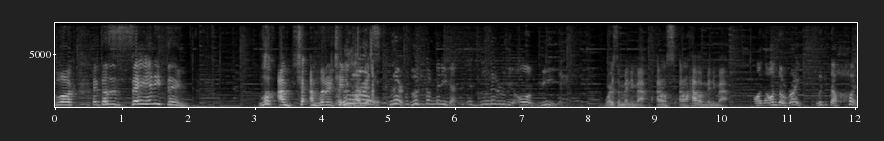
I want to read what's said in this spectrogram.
Look, it doesn't say anything. Look, I'm ch I'm literally changing targets. Look, look, look at the minimap. It's literally all on me. Where's the minimap? I don't see, I don't have a minimap. On on the right. Look at the HUD.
